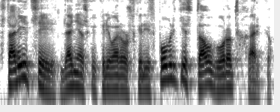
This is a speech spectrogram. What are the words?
Столицей Донецкой Криворожской республики стал город Харьков.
